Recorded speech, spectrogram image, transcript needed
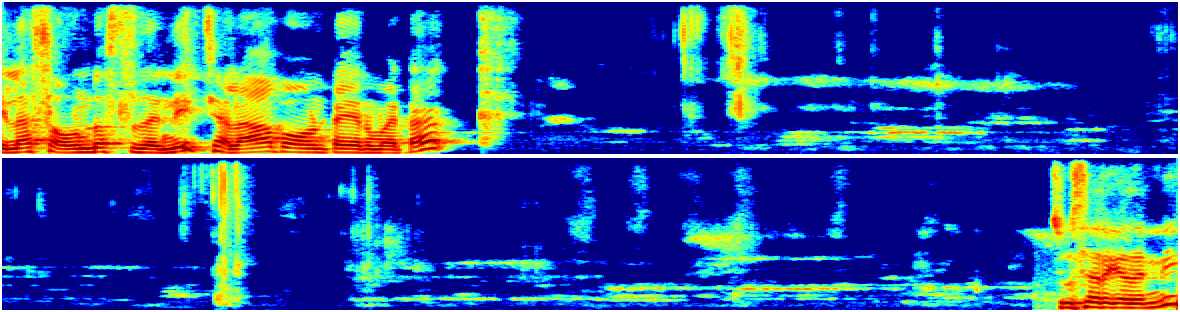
ఇలా సౌండ్ వస్తుందండి. చాలా బాగుంటాయి అన్నమాట చూసారు కదండి?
